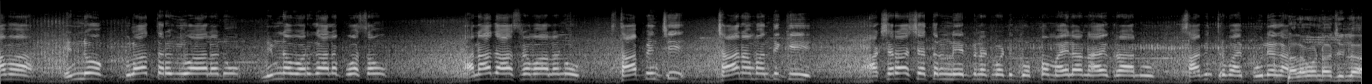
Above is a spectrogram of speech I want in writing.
ఆమె ఎన్నో కులాంతర వివాహాలను నిమ్న వర్గాల కోసం అనాథ ఆశ్రమాలను స్థాపించి చాలామందికి అక్షరాస్యతను నేర్పినటువంటి గొప్ప మహిళా నాయకురాలు సావిత్రిబాయి పూలే నల్గొండ జిల్లా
